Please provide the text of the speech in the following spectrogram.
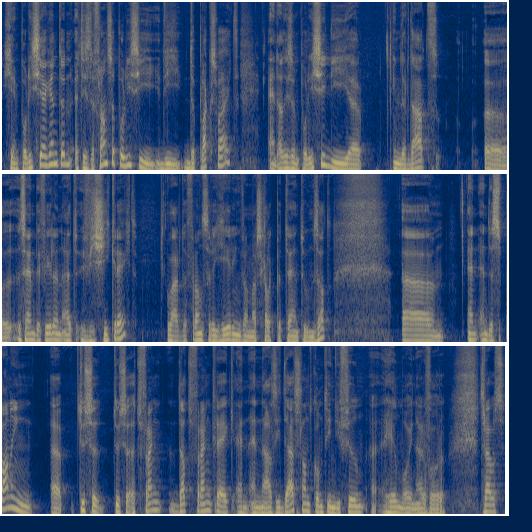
geen politieagenten. Het is de Franse politie die de plak zwaait. En dat is een politie die inderdaad uh, zijn bevelen uit Vichy krijgt, waar de Franse regering van Maarschalk Petain toen zat. en, en de spanning uh, tussen, tussen het dat Frankrijk en, en Nazi-Duitsland komt in die film heel mooi naar voren. Trouwens,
